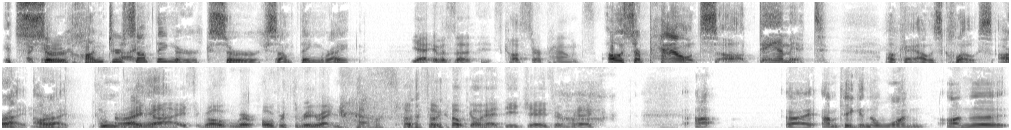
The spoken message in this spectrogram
it's Sir Hunt or something or Sir something, right? Yeah, it was a. It's called Sir Pounce. Oh, Sir Pounce. Oh, damn it. Okay, I was close. All right, all right. Ooh, All right, man. guys. Well, we're over three right now. So, so go go ahead, DJs or pick. All right, I'm taking the one on the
